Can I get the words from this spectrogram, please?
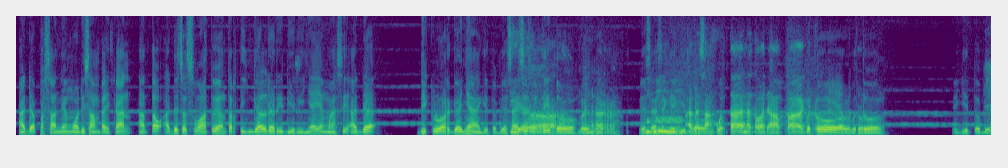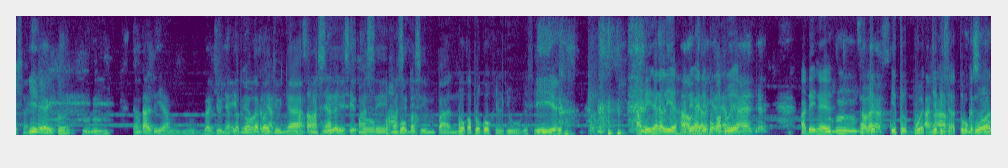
ada pesan yang mau disampaikan atau ada sesuatu yang tertinggal dari dirinya yang masih ada di keluarganya gitu. Biasanya sih Iya, seperti itu. benar Biasanya sih kayak Mm, gitu. ada sangkutan atau ada apa gitu Betul, Iya, betul. betul. Kayak gitu biasanya. iya itu mm-mm. Yang tadi yang bajunya itu Ternyata bajunya masalahnya masih ada di situ. masih Wah, masih bokap. disimpan. Bokap lu gokil juga sih. iya Adiknya kali ya, adik adik bokap lu ya, Aja. adiknya ya. Mm-mm, Mungkin soalnya itu buat jadi satu. Buat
